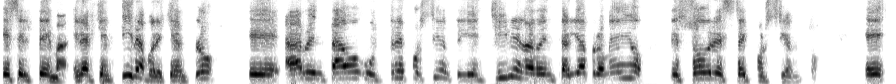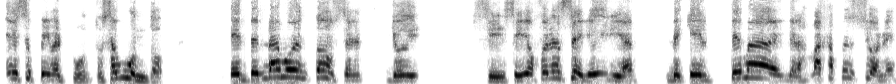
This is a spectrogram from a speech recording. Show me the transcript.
es el tema. En Argentina, por ejemplo, eh, ha rentado un 3% y en Chile la rentabilidad promedio sobre el 6%. Eh, ese es el primer punto. Segundo, entendamos entonces, yo, si, si ellos fueran serios, dirían de que el tema de, las bajas pensiones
